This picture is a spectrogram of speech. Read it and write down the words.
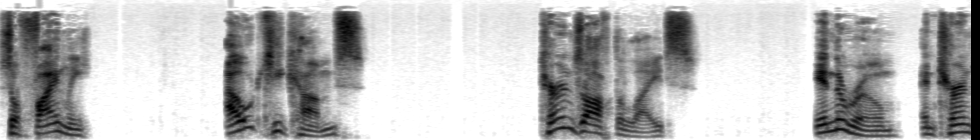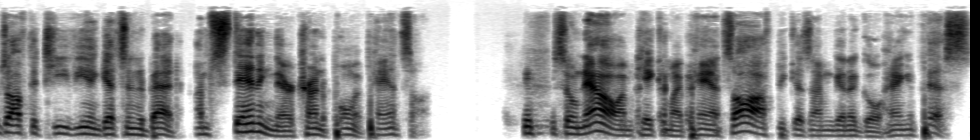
So finally, out he comes, turns off the lights in the room, and turns off the TV and gets into bed. I'm standing there trying to pull my pants on. so now I'm taking my pants off because I'm going to go hang a piss.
